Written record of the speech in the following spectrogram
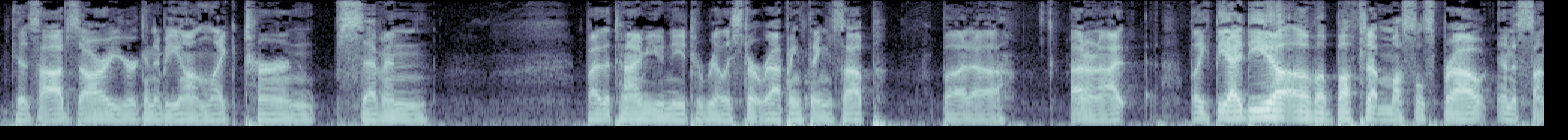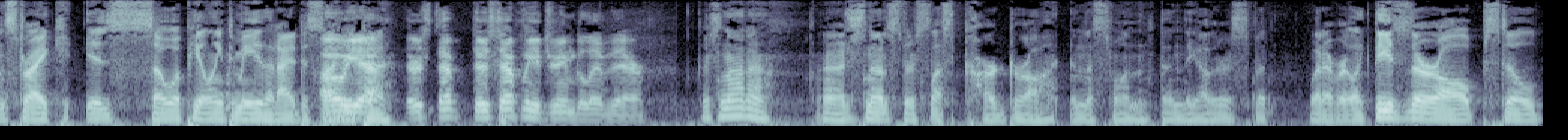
because odds are you're going to be on like turn seven by the time you need to really start wrapping things up. But uh, I don't know. I, like the idea of a buffed up muscle sprout and a Sunstrike is so appealing to me that I decided Oh yeah. to. There's there's definitely a dream to live there. There's not a. I just noticed there's less card draw in this one than the others, but whatever. Like these are all still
